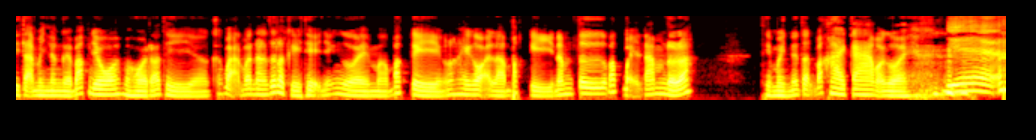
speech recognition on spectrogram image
Thì tại mình là người Bắc vô á mà hồi đó thì ờ, các bạn vẫn đang rất là kỳ thị những người mà Bắc kỳ nó hay gọi là Bắc kỳ 54, Bắc 75 rồi đó. Thì mình đến tận Bắc 2K mọi người. Yeah.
